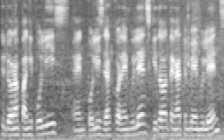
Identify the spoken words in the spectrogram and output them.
Tu orang panggil polis and polis dah call ambulance. Kita orang tengah tunggu ambulance.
